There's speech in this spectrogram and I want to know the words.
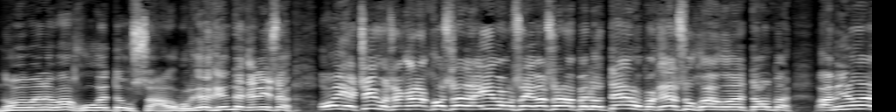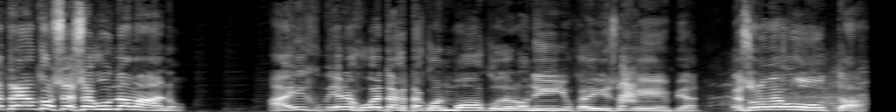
No me van a llevar juguetes usados. Porque hay gente que dice: Oye, chicos, saca la cosa de ahí. Vamos a llevarse a la pelotero para que haga su juguetón. A mí no me traigan cosas de segunda mano. Ahí viene juguete que está con moco de los niños que ahí se limpian. Eso no me gusta.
